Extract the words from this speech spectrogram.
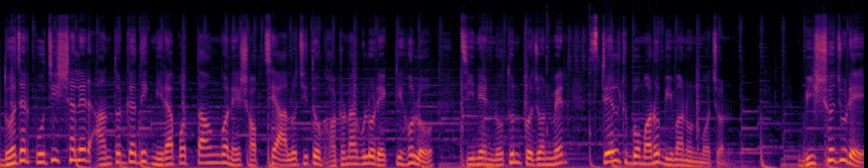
দু হাজার পঁচিশ সালের আন্তর্জাতিক নিরাপত্তা অঙ্গনে সবচেয়ে আলোচিত ঘটনাগুলোর একটি হল চীনের নতুন প্রজন্মের স্টেলথ বোমারু বিমান উন্মোচন। বিশ্বজুড়ে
